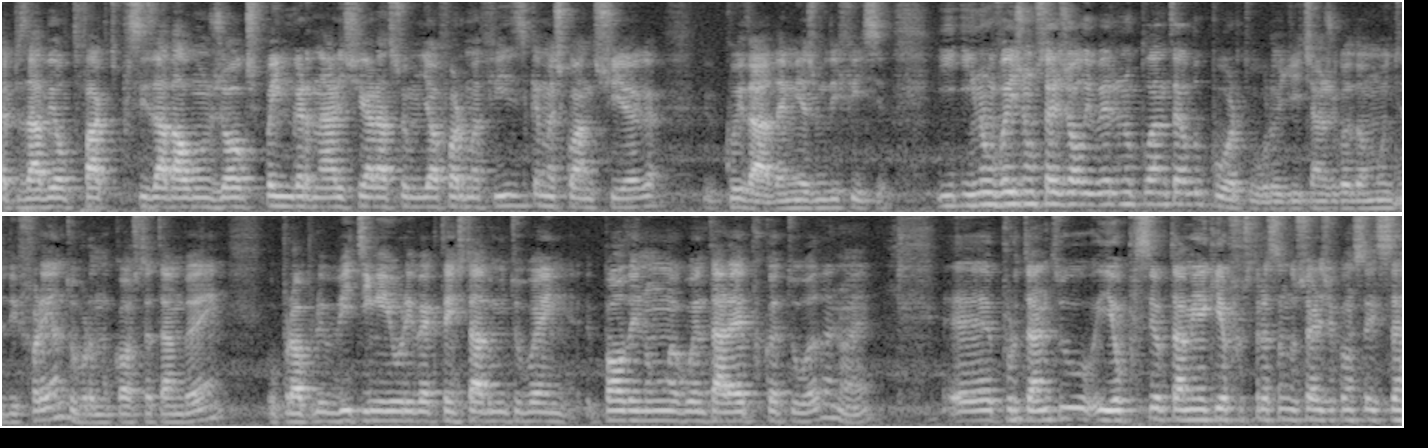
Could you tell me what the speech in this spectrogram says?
apesar dele de facto precisar de alguns jogos para engarnar e chegar à sua melhor forma física, mas quando chega, cuidado, é mesmo difícil. E, e, não vejo um Sérgio Oliveira no plantel do Porto. O Grujic é um jogador muito diferente, o Bruno Costa também, o próprio Vitinho e o Uribe que têm estado muito bem podem não aguentar a época toda, não é? Uh, portanto, e eu percebo também aqui a frustração do Sérgio Conceição,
